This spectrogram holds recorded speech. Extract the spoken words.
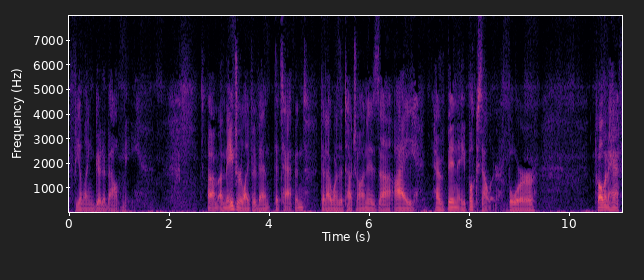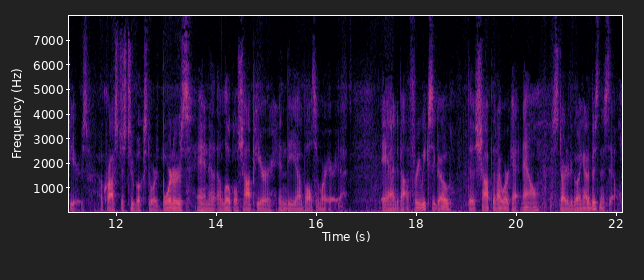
feeling good about me. Um, a major life event that's happened that I wanted to touch on is uh, I have been a bookseller for 12 and a half years across just two bookstores, Borders and a, a local shop here in the uh, Baltimore area. And about three weeks ago, the shop that I work at now started going out of business sale.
